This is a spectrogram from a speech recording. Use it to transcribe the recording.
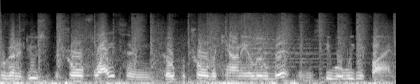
We're going to do some patrol flights and go patrol the county a little bit and see what we can find.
